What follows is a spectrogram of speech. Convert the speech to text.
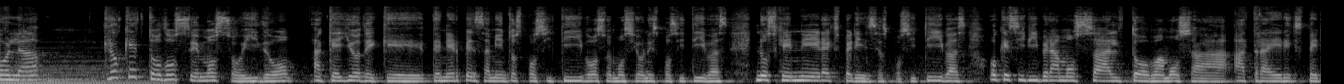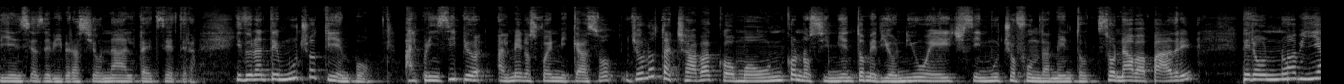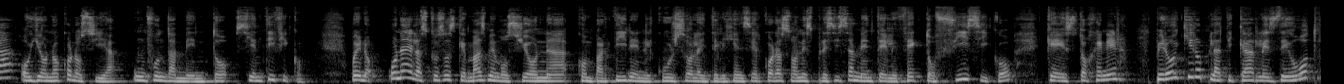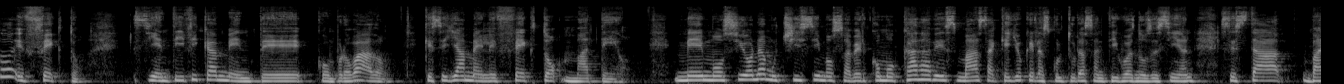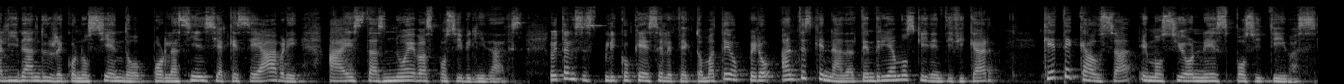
Hola, creo que todos hemos oído aquello de que tener pensamientos positivos o emociones positivas nos genera experiencias positivas o que si vibramos alto vamos a atraer experiencias de vibración alta, etc. Y durante mucho tiempo, al principio, al menos fue en mi caso, yo lo tachaba como un conocimiento medio New Age sin mucho fundamento. Sonaba padre, pero no había o yo no conocía un fundamento científico. Bueno, una de las cosas que más me emociona compartir en el curso La inteligencia del corazón es precisamente el efecto físico que esto genera. Pero hoy quiero platicarles de otro efecto científicamente comprobado que se llama el efecto Mateo. Me emociona muchísimo saber cómo cada vez más aquello que las culturas antiguas nos decían se está validando y reconociendo por la ciencia que se abre a estas nuevas posibilidades. Ahorita les explico qué es el efecto Mateo, pero antes que nada tendríamos que identificar qué te causa emociones positivas.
